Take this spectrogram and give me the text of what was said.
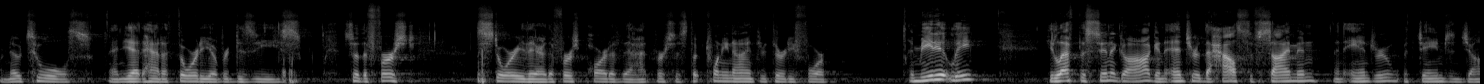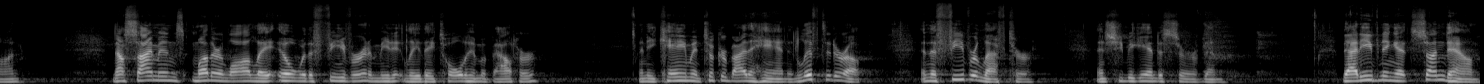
or no tools and yet had authority over disease. So the first story there, the first part of that, verses 29 through 34. Immediately, he left the synagogue and entered the house of Simon and Andrew with James and John. Now, Simon's mother in law lay ill with a fever, and immediately they told him about her. And he came and took her by the hand and lifted her up, and the fever left her, and she began to serve them. That evening at sundown,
